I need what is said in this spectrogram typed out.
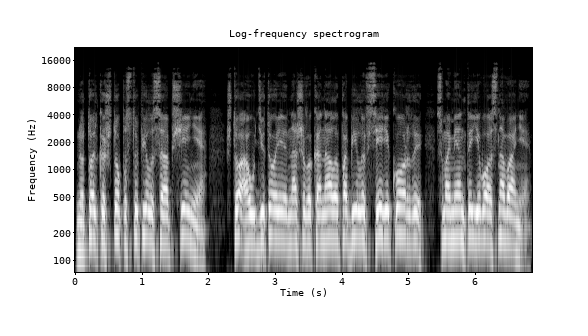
но только что поступило сообщение, что аудитория нашего канала побила все рекорды с момента его основания.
